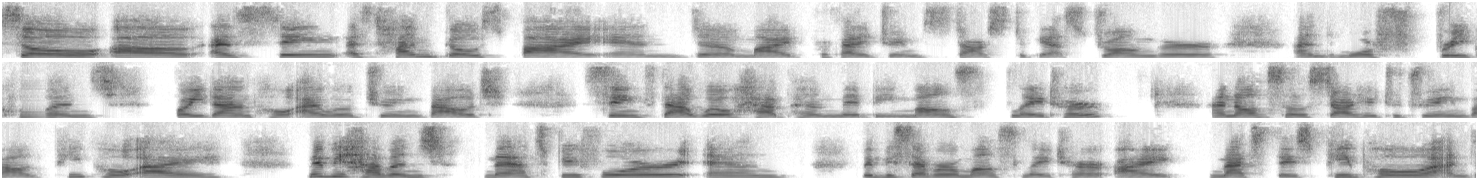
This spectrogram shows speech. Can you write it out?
So uh, as thing as time goes by and uh, my prophetic dream starts to get stronger and more frequent, for example, I will dream about things that will happen maybe months later, and also started to dream about people I maybe haven't met before, and maybe several months later I met these people and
